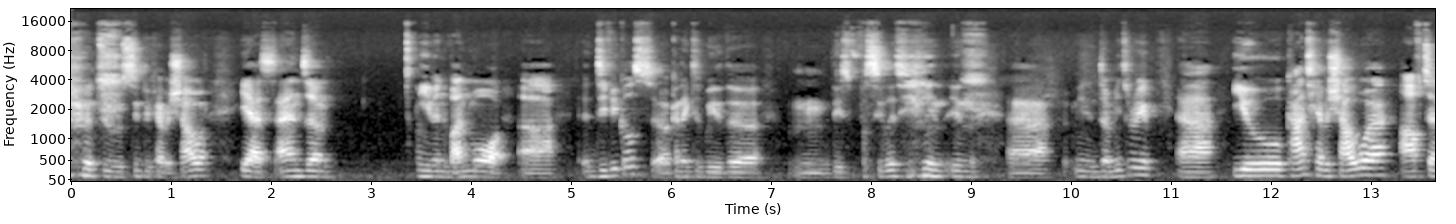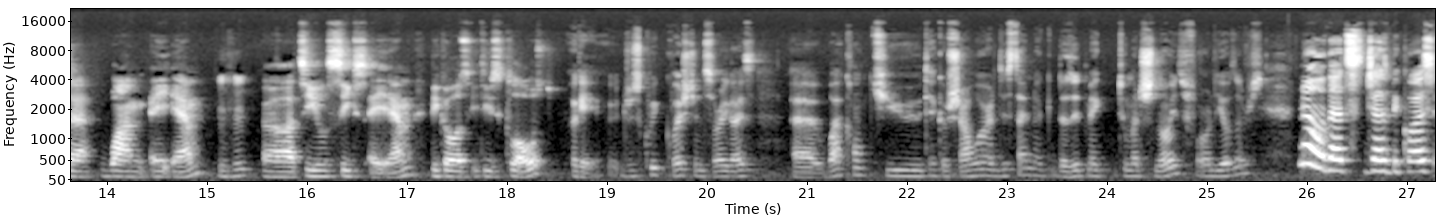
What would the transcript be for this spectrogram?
to, to simply have a shower. Yes, and um, even one more uh, difficult uh, connected with uh, mm, this facility in in, uh, in dormitory. Uh, you can't have a shower after 1 a.m. Mhm. Uh, till 6 a.m. because it is closed. Okay, just quick question. Sorry, guys. Uh, why can't you take a shower at this time? Like, does it make too much noise for the others? No, that's just because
